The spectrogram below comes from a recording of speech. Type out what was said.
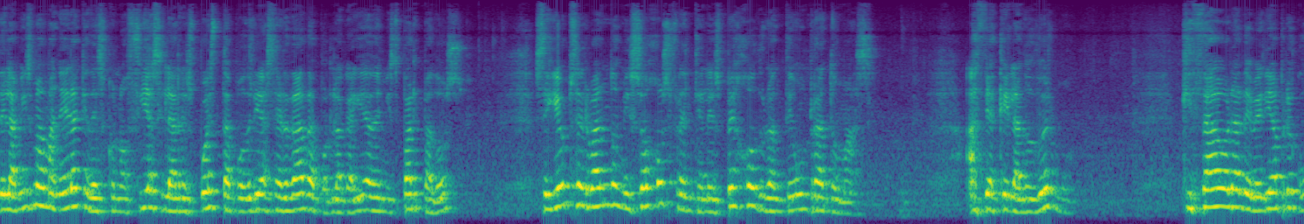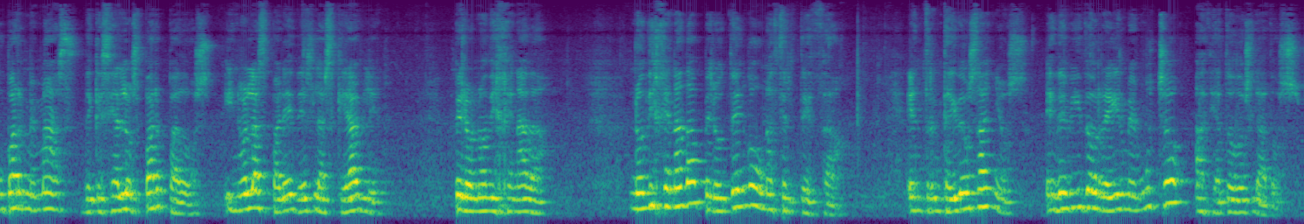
de la misma manera que desconocía si la respuesta podría ser dada por la caída de mis párpados, seguí observando mis ojos frente al espejo durante un rato más. ¿Hacia qué lado duermo? Quizá ahora debería preocuparme más de que sean los párpados y no las paredes las que hablen, pero no dije nada. No dije nada, pero tengo una certeza. En 32 años he debido reírme mucho hacia todos lados.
